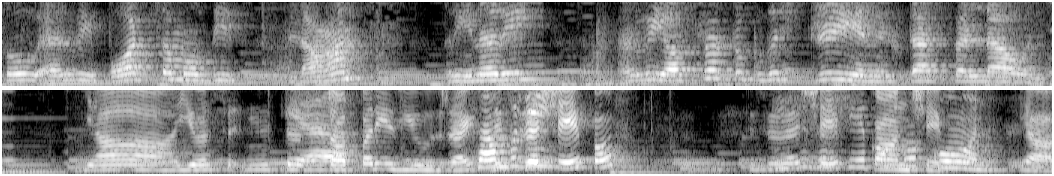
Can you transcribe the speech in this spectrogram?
so and we bought some of these plants, greenery, and we also took this tree and if that fell down. yeah, your the Yeah. stopper is used, right? Somebody- this is the shape of this is This the is shape, the shape cone of a shape. cone. Yeah,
